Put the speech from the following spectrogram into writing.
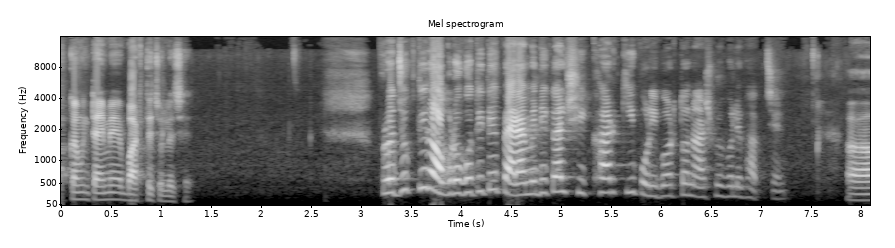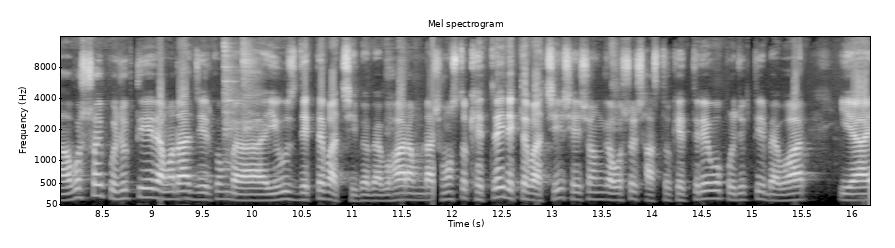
আপকামিং টাইমে বাড়তে চলেছে। প্রযুক্তির অগ্রগতিতে প্যারামেডিক্যাল শিক্ষার কি পরিবর্তন আসবে বলে ভাবছেন? অবশ্যই প্রযুক্তির আমরা যেরকম ইউজ দেখতে পাচ্ছি বা ব্যবহার আমরা সমস্ত ক্ষেত্রেই দেখতে পাচ্ছি, সেই সঙ্গে অবশ্যই স্বাস্থ্য ক্ষেত্রেও প্রযুক্তির ব্যবহার এআই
